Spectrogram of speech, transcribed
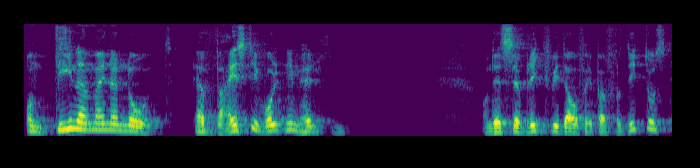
Und Diener meiner Not, er weiß, die wollten ihm helfen. Und jetzt der Blick wieder auf Epaphroditus,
